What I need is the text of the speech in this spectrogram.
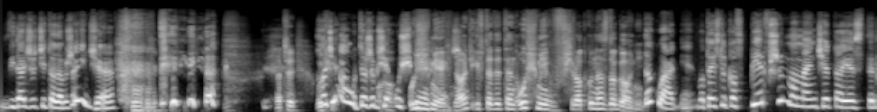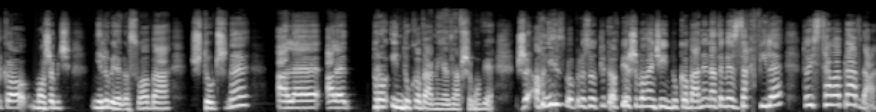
widać, że ci to dobrze idzie. Znaczy, Chodzi o to, żeby się uśmiechnąć. uśmiechnąć i wtedy ten uśmiech w środku nas dogoni. Dokładnie, bo to jest tylko w pierwszym momencie, to jest tylko, może być, nie lubię tego słowa, sztuczny, ale, ale proindukowany, ja zawsze mówię, że on jest po prostu tylko w pierwszym momencie indukowany, natomiast za chwilę to jest cała prawda.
